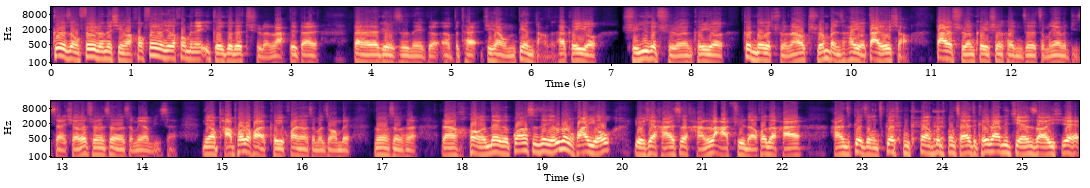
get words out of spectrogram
各种飞轮的型号，后飞轮就是后面那一格格的齿轮了。对，大大家就是那个呃，不太就像我们变档的，它可以有十一个齿轮，可以有更多的齿轮，然后齿轮本身还有大有小，大的齿轮可以适合你这个怎么样的比赛，小的齿轮适合什么样比赛。你要爬坡的话，可以换上什么装备，弄什么？然后那个光是这个润滑油，有些还是含蜡质的，或者含。含各种各种各样不同材质，可以让你减少一些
